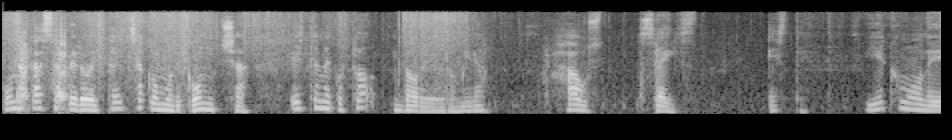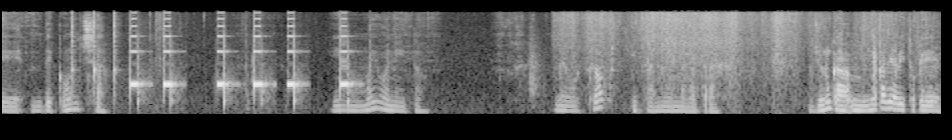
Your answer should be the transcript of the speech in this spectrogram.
una casa pero está hecha como de concha. Este me costó 2 euros mira. House 6 este. Y es como de, concha. Y es muy bonito. Me gustó y también me lo traje. Yo nunca, nunca había visto que,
